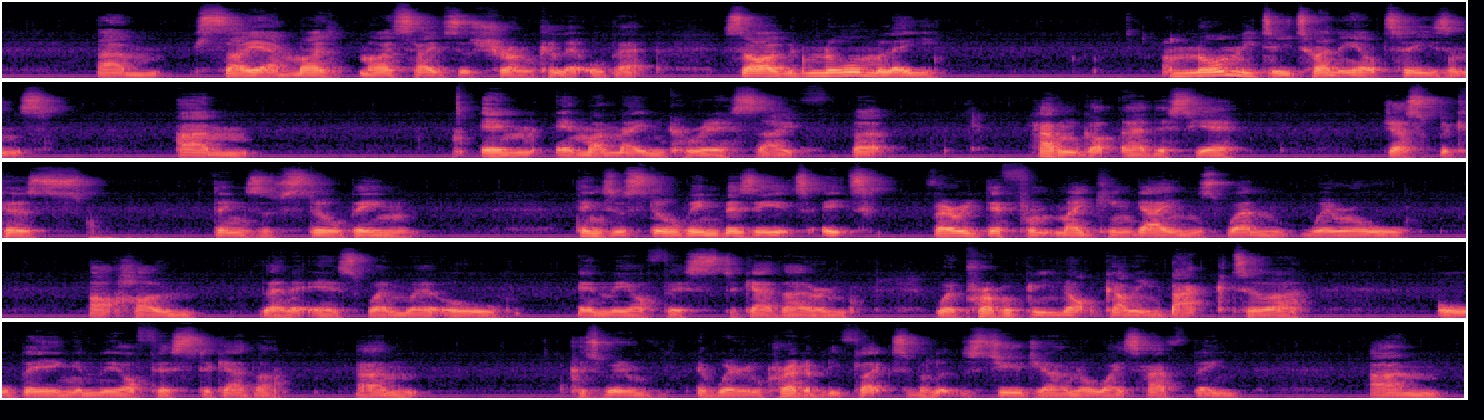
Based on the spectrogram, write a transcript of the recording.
Um, so yeah, my my saves have shrunk a little bit. So I would normally I normally do twenty odd seasons um, in in my main career save, but haven't got there this year, just because things have still been things have still been busy. It's it's very different making games when we're all at home than it is when we're all in the office together, and we're probably not going back to a all being in the office together because we're we're incredibly flexible at the studio and always have been um,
